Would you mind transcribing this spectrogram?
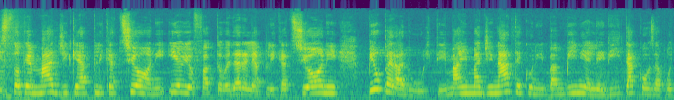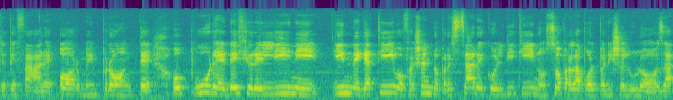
Piuttosto che magiche applicazioni io vi ho fatto vedere le applicazioni più per adulti ma immaginate con i bambini e le dita cosa potete fare orme impronte oppure dei fiorellini in negativo facendo pressare col ditino sopra la polpa di cellulosa.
